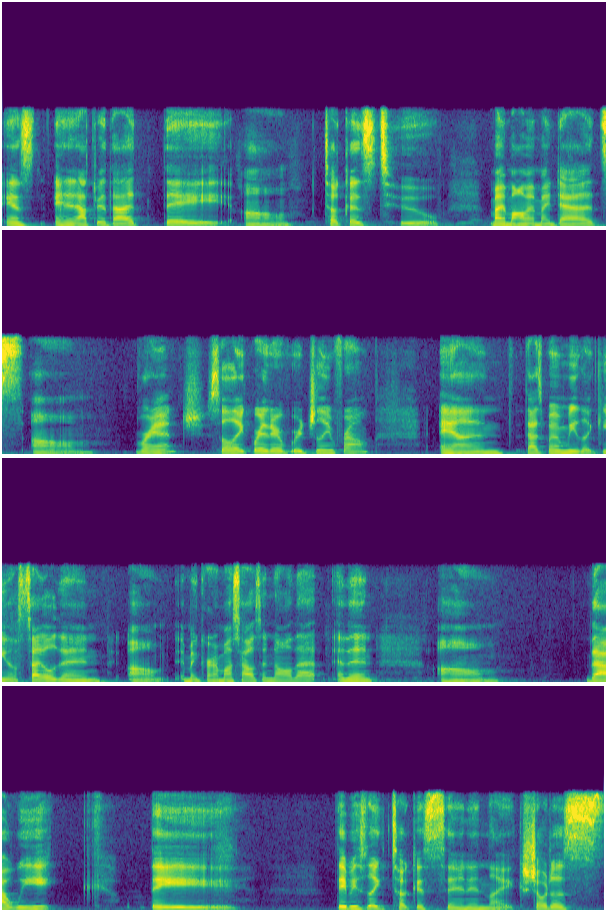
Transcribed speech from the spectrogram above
and and after that they um, took us to my mom and my dad's um, ranch so like where they're originally from. And that's when we like you know settled in um, in my grandma's house and all that. And then um, that week they they basically like, took us in and like showed us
